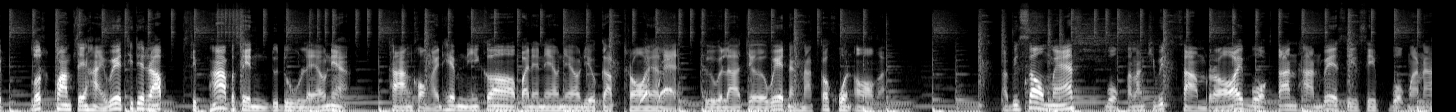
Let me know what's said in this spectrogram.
60 ลดความเสียหายเวทที่ได้รับ 15%ดูดูแล้วเนี่ย ทางของไอเทมนี้ก็ไปในแนวแนวเดียวกับทรอยแหละ คือเวลาเจอเวทหนักๆก็ควรออกอะ Abyssal Mass บวกพลังชีวิต 300 บวกต้านทานเวท 40 บวกมานา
